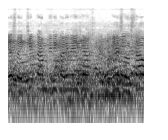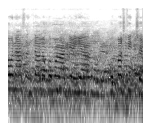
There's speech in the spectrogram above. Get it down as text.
જે સ્વૈચ્છિક કામગીરી કરી રહી છે. એ સંસ્થાઓના સંચાલકો પણ આજે અહીંયા ઉપસ્થિત છે.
